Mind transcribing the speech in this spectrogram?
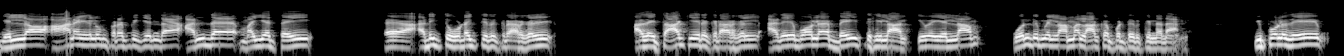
எல்லா ஆணைகளும் பிறப்பிக்கின்ற அந்த மையத்தை அடித்து உடைத்திருக்கிறார்கள். அதை தாக்கியிருக்கிறார்கள். அதே போல பெய்த் ஹிலால் இவை எல்லாம் ஒன்றுமில்லாமல் ஆக்கப்பட்டிருக்கின்றன. இப்பொழுது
